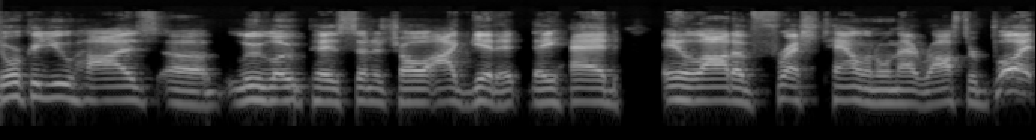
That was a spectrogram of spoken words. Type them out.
Dorka Juhász, uh, Lou Lopez, Senechal, I get it. They had a lot of fresh talent on that roster, but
